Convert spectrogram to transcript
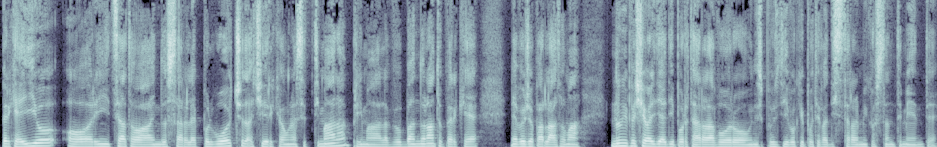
Perché io ho riniziato a indossare l'Apple Watch da circa una settimana. Prima l'avevo abbandonato perché ne avevo già parlato, ma non mi piaceva l'idea di portare a lavoro un dispositivo che poteva distrarmi costantemente.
